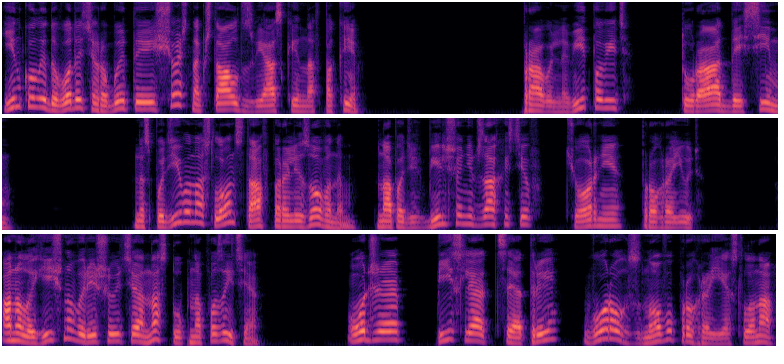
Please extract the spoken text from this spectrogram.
Інколи доводиться робити щось на кшталт зв'язки навпаки. Правильна відповідь Тура d7. Несподівано слон став паралізованим. Нападів більше, ніж захистів, чорні програють. Аналогічно вирішується наступна позиція. Отже, після c3 ворог знову програє слона.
